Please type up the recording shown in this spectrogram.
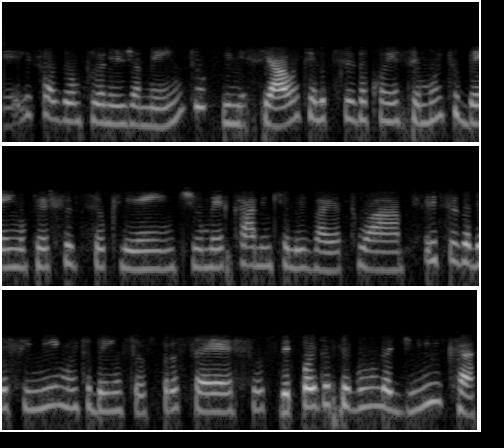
Ele fazer um planejamento inicial, então ele precisa conhecer muito bem o perfil do seu cliente, o mercado em que ele vai atuar, ele precisa definir muito bem os seus processos. Depois, a segunda dica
